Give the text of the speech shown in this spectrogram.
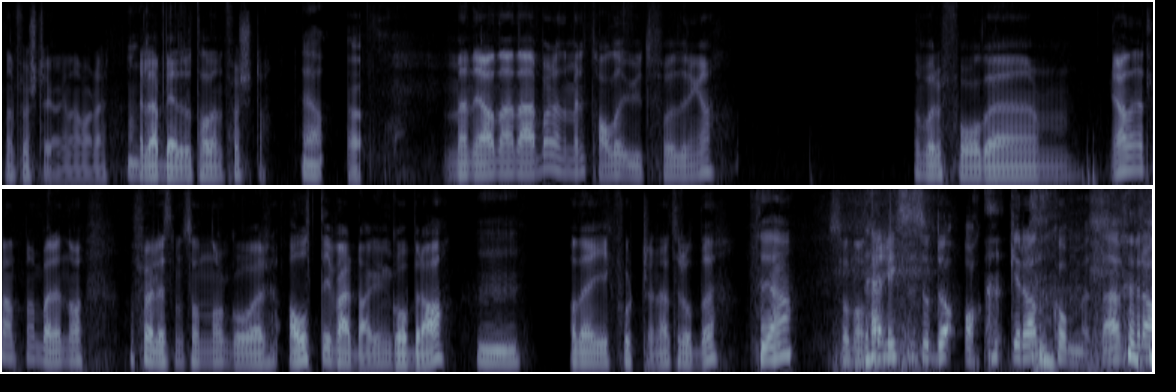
Den første gangen han var der. Ok. Eller det er bedre å ta den først, da. Ja. Ja. Men ja, nei, det er bare den mentale utfordringa. Å bare få det Ja, det er et eller annet med å bare nå Nå føler jeg liksom sånn Nå går alt i hverdagen går bra, Mm. og det gikk fortere enn jeg trodde. Ja, Så nå Det er liksom så du har akkurat kommet deg fra,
